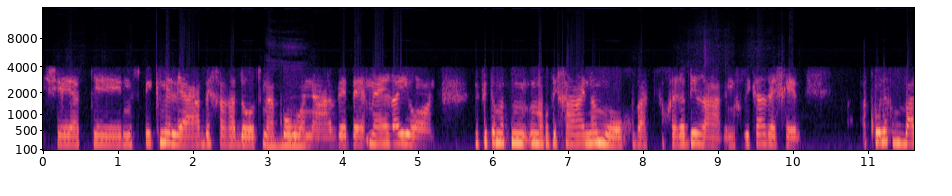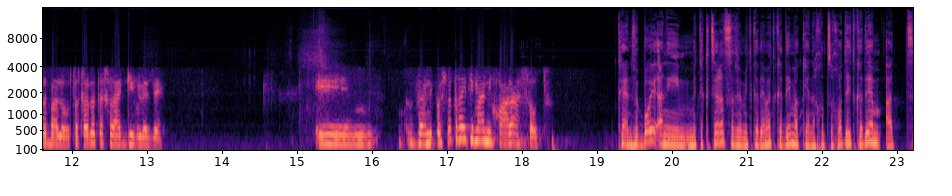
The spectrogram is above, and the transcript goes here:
שאת uh, מספיק מלאה בחרדות מהקורונה ומההיריון, ופתאום את מרוויחה נמוך, ואת שוכרת דירה ומחזיקה רכב, הכולך בלבלות, את לא יודעת איך להגיב לזה. אמ, ואני פשוט ראיתי מה אני יכולה לעשות. כן, ובואי, אני מתקצרת קצת ומתקדמת קדימה, כי אנחנו צריכות להתקדם. את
